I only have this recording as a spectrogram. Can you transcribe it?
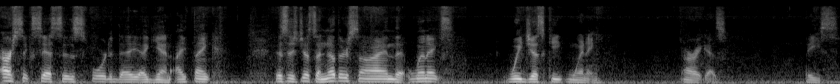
our successes for today. Again, I think this is just another sign that Linux, we just keep winning. All right, guys. Peace.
